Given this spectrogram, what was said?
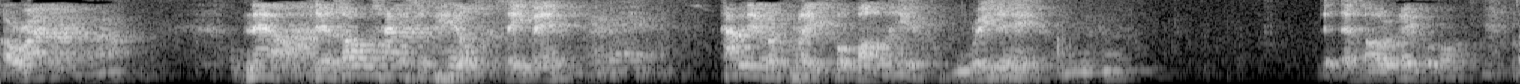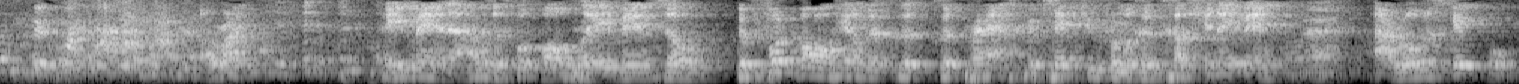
All right? Uh-huh. Now, there's all types of helmets, amen. How many ever played football in here? Raise your hand. That- That's all they play football? all right. Amen. I was a football player, amen. So the football helmet could, could perhaps protect you from a concussion, amen. Amen. I rode a skateboard.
